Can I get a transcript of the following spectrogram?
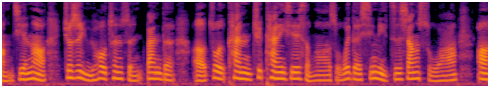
坊间哈，就是雨后春笋般的呃做看去看一些什么所谓的心理咨商所啊，啊，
